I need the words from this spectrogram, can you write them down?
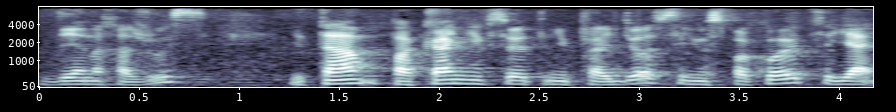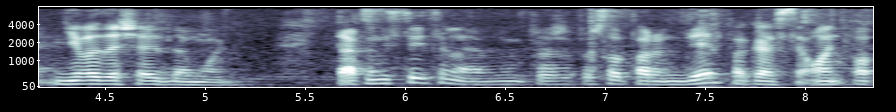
где я нахожусь, и там, пока не все это не пройдет, все не успокоится, я не возвращаюсь домой. Так он действительно, прошло, пару недель, пока все, он, он,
